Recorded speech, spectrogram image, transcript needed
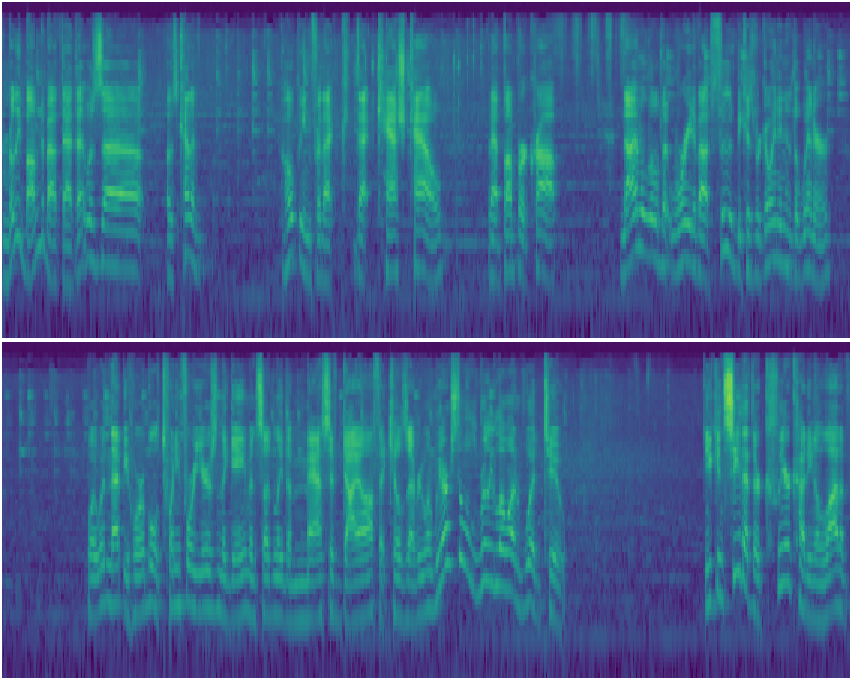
I'm really bummed about that. That was, uh, I was kind of hoping for that, that cash cow, that bumper crop. Now I'm a little bit worried about food because we're going into the winter. Boy, wouldn't that be horrible? 24 years in the game and suddenly the massive die-off that kills everyone. We are still really low on wood, too. You can see that they're clear-cutting a lot of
